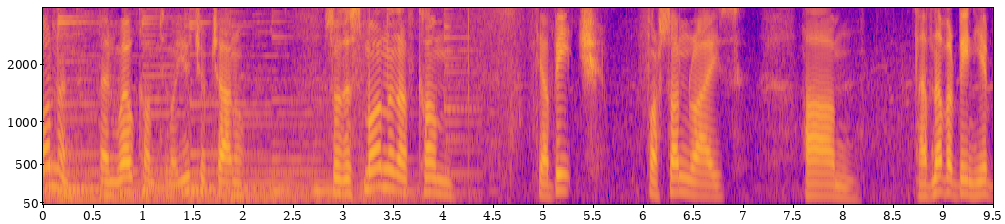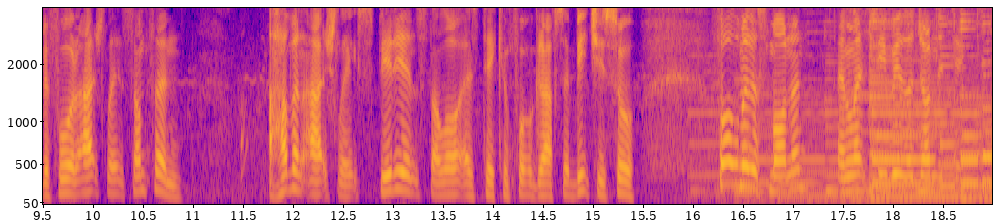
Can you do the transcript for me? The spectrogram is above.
Morning and welcome to my YouTube channel. So this morning I've come to a beach for sunrise. Um, I've never been here before. Actually it's something I haven't actually experienced a lot is taking photographs at beaches. So follow me this morning and let's see where the journey takes.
